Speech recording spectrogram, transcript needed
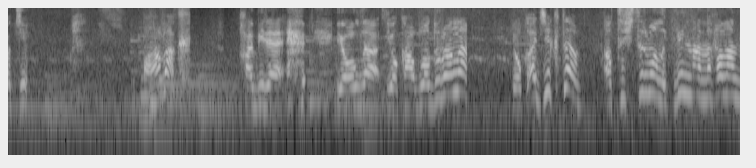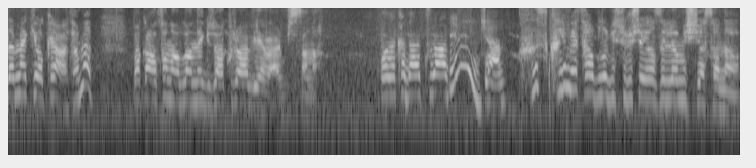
bakayım. Bana bak. Habire yolda yok abla duralım. Yok acıktım. Atıştırmalık bilmem ne falan demek yok ya tamam. Bak Altan ablan ne güzel kurabiye vermiş sana. Ona kadar kurabiye mi yiyeceğim? Kız kıymet abla bir sürü şey hazırlamış ya sana.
